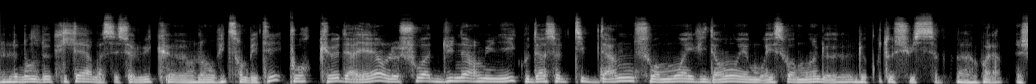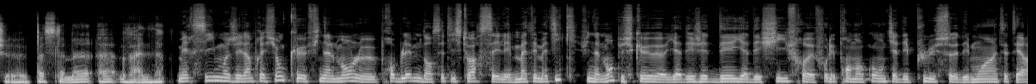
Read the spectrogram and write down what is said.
le nombre de critères, bah, c'est celui qu'on a envie de s'embêter pour que derrière le choix d'une arme unique ou d'un seul type d'arme soit moins évident et, soit moins le, le couteau suisse. Euh, voilà, je passe la main à Val. Merci. Moi, j'ai l'impression que finalement, le problème dans cette histoire, c'est les mathématiques, finalement, puisqu'il y a des jets de dés, il y a des chiffres, il faut les prendre en compte, il y a des plus, des moins, etc.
